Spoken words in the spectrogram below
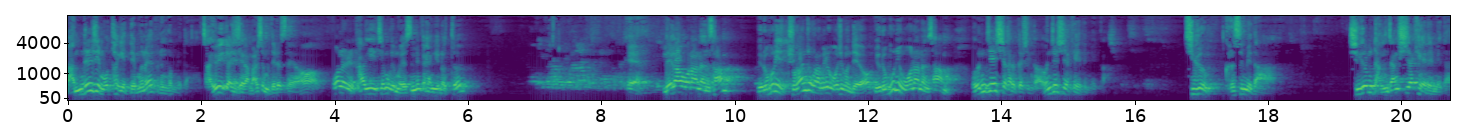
만들지 못하기 때문에 그런 겁니다. 자, 여기까지 제가 말씀을 드렸어요. 오늘 강의 제목이 뭐였습니까? 향기노트? 예. 내가 원하는 삶? 여러분이 주관적으로 한번 읽어보시면 돼요. 여러분이 원하는 삶, 언제 시작할 것인가? 언제 시작해야 됩니까? 지금, 그렇습니다. 지금 당장 시작해야 됩니다.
